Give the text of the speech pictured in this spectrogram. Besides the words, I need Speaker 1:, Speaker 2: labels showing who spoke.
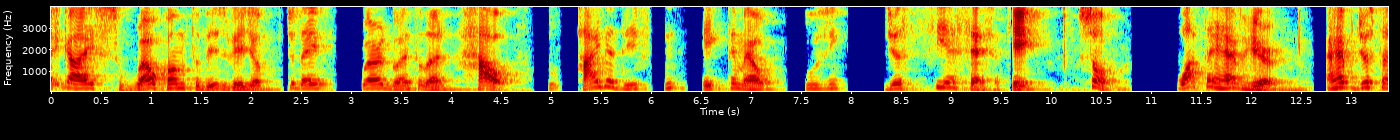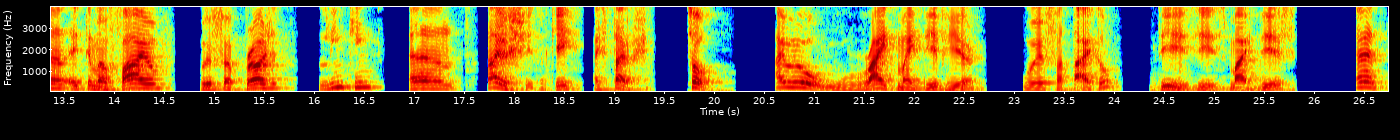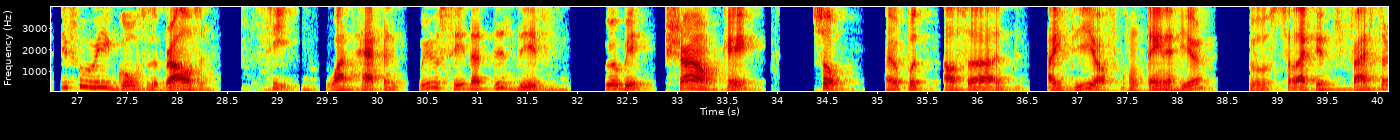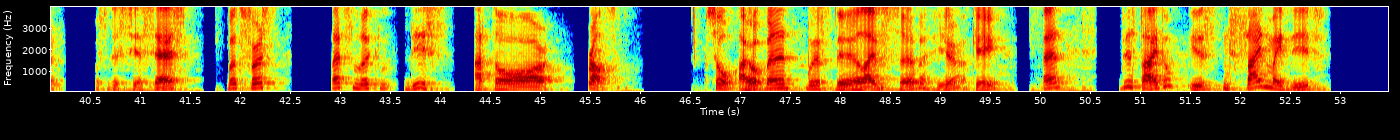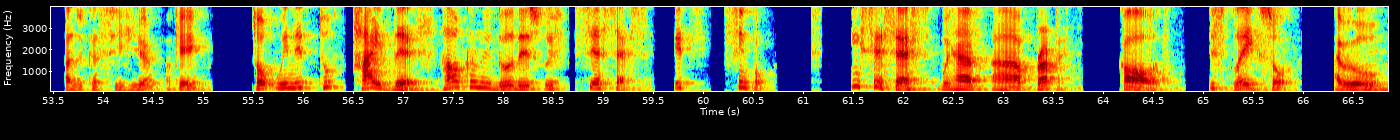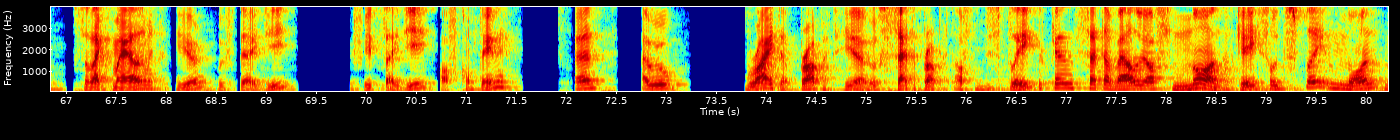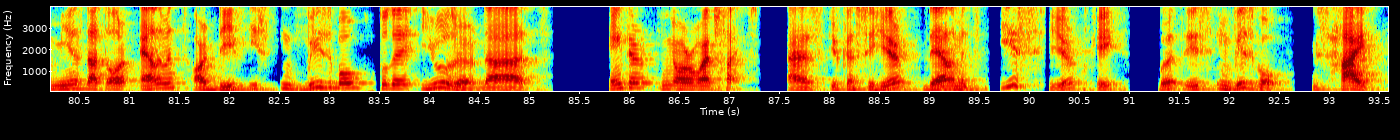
Speaker 1: Hey guys, welcome to this video. Today we are going to learn how to hide a div in HTML using just CSS, okay? So, what I have here, I have just an HTML file with a project linking and style sheet, okay? A style sheet. So, I will write my div here with a title. This is my div. And if we go to the browser, see what happened, we will see that this div will be shown, okay? So I will put also ID of container here to select it faster with the CSS. But first, let's look this at our browser. So I open it with the live server here, okay? And this title is inside my div, as you can see here, okay? So we need to hide this. How can we do this with CSS? It's simple. In CSS, we have a property called display. So I will select my element here with the ID, with its ID of container, and I will write a property here. I will set a property of display. You can set a value of none, okay? So display none means that our element, our div, is invisible to the user that enter in our website. As you can see here, the element is here, okay, but is invisible, is hide,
